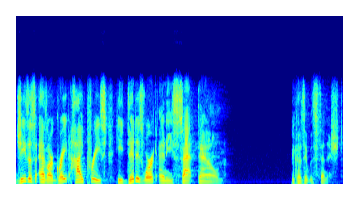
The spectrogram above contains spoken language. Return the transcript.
Jesus as our great high priest, he did his work and he sat down because it was finished.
